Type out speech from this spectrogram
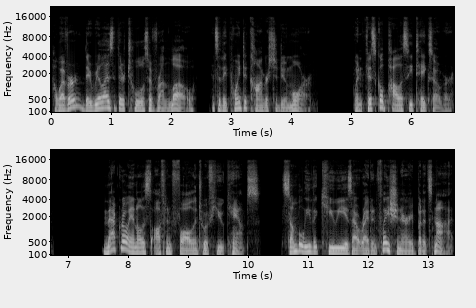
However, they realize that their tools have run low, and so they point to Congress to do more. When fiscal policy takes over, macro analysts often fall into a few camps. Some believe that QE is outright inflationary, but it's not.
